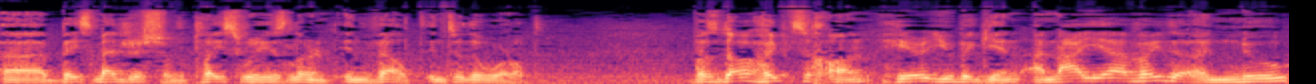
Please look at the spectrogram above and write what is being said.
uh, base medrash of the place where he has learned in Welt into the world. Was da sich on, here you begin, anaya avoida, a new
